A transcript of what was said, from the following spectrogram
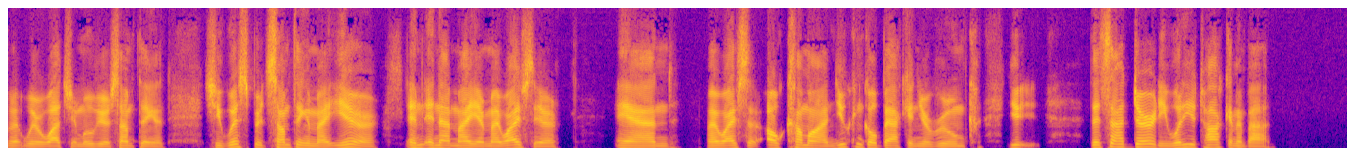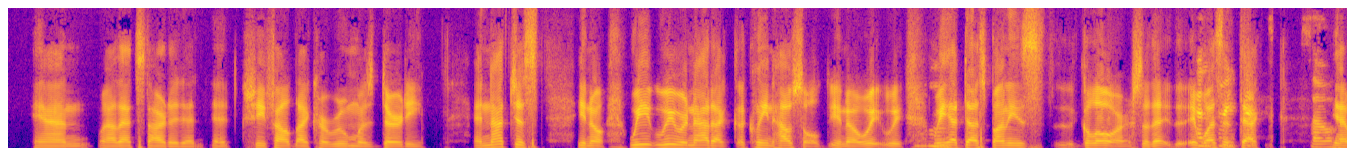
uh, we were watching a movie or something, and she whispered something in my ear, and, and not my ear, my wife's ear. And my wife said, "Oh, come on, you can go back in your room. You, that's not dirty. What are you talking about?" And well, that started it. it she felt like her room was dirty, and not just you know we we were not a, a clean household. You know, we we mm-hmm. we had dust bunnies galore, so that it and wasn't that. So yeah,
